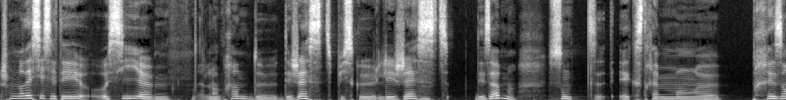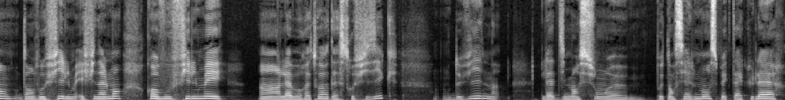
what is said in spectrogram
Je me demandais si c'était aussi euh, l'empreinte des gestes, puisque les gestes mm. des hommes sont extrêmement présents dans vos films. Et finalement, quand vous filmez un laboratoire d'astrophysique, on devine la dimension euh, potentiellement spectaculaire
